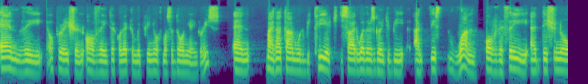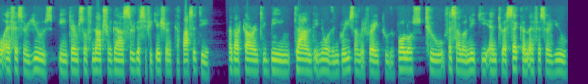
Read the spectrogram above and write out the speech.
and the operation of the interconnection between North Macedonia and Greece. And by that time would be clear to decide whether it's going to be at least one of the three additional FSRUs in terms of natural gas regasification capacity that are currently being planned in northern Greece. I'm referring to the Volos, to Thessaloniki, and to a second FSRU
